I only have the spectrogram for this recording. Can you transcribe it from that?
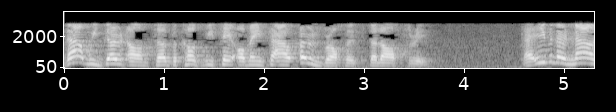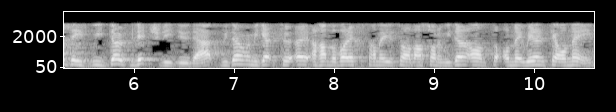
That we don't answer because we say Omein to our own brachos, the last three. Now, even though nowadays we don't literally do that, we don't when we get to uh, Hamavarech we don't answer Omein, we don't say Omein,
